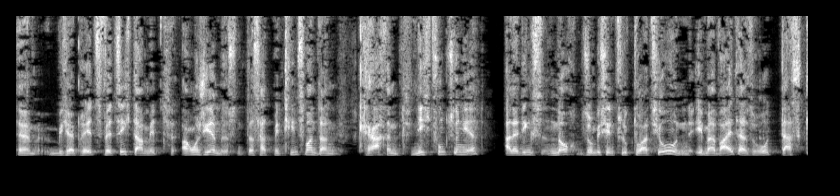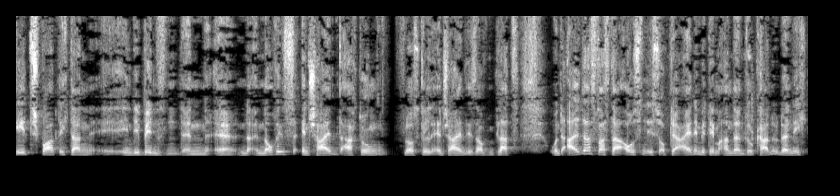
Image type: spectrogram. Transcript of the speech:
ähm, Michael Preetz wird sich damit arrangieren müssen. Das hat mit Klinsmann dann krachend nicht funktioniert. Allerdings noch so ein bisschen Fluktuation immer weiter so, das geht sportlich dann in die Binsen. Denn äh, noch ist entscheidend, Achtung, Floskel, entscheidend ist auf dem Platz. Und all das, was da außen ist, ob der eine mit dem anderen so kann oder nicht,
